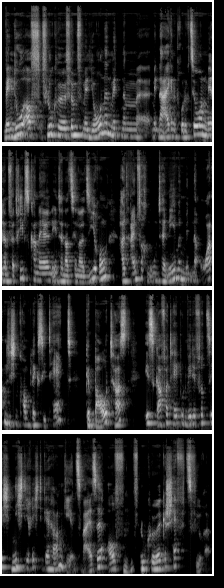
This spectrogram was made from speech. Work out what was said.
wenn du auf Flughöhe 5 Millionen mit, einem, äh, mit einer eigenen Produktion, mehreren Vertriebskanälen, Internationalisierung, halt einfach ein Unternehmen mit einer ordentlichen Komplexität gebaut hast, ist Gaffertape und WD40 nicht die richtige Herangehensweise auf mhm. Flughöhe Geschäftsführer.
